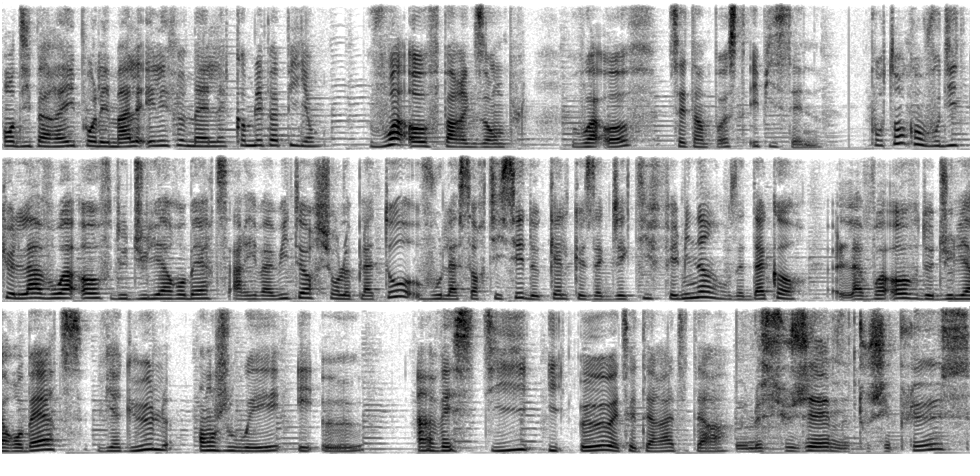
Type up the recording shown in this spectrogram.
On dit pareil pour les mâles et les femelles, comme les papillons. Voix off par exemple. Voix off, c'est un poste épicène. Pourtant, quand vous dites que la voix off de Julia Roberts arrive à 8h sur le plateau, vous la sortissez de quelques adjectifs féminins, vous êtes d'accord? La voix off de Julia Roberts, virgule, enjouée, et e, investi, IE, etc., etc. Le sujet me touchait plus.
